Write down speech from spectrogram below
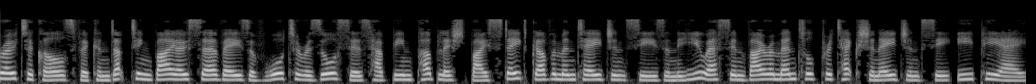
Protocols for conducting biosurveys of water resources have been published by state government agencies and the U.S. Environmental Protection Agency EPA.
